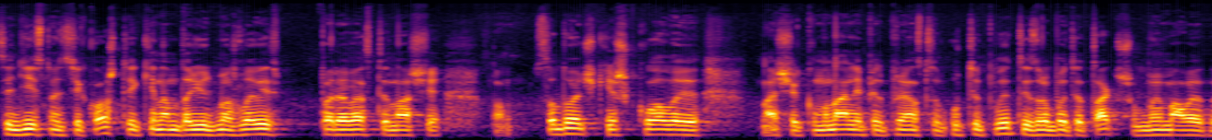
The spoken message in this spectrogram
Це дійсно ці кошти, які нам дають можливість перевести наші там, садочки, школи, наші комунальні підприємства, утеплити і зробити так, щоб ми мали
